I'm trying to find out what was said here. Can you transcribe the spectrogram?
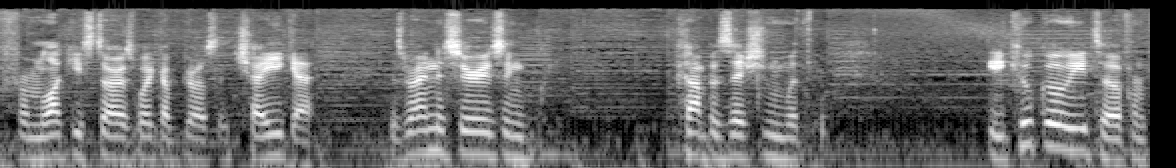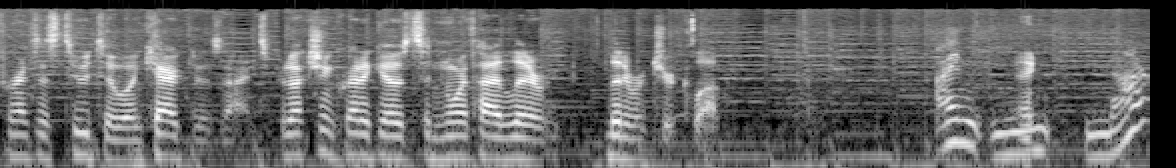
from Lucky Stars Wake Up Girls and Chaika is writing the series in composition with Ikuko Ito from Princess Tutu on character designs. Production credit goes to North High Liter- Literature Club. I'm n- not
